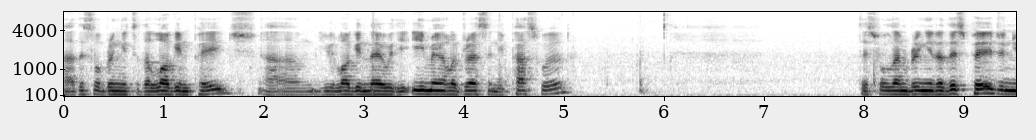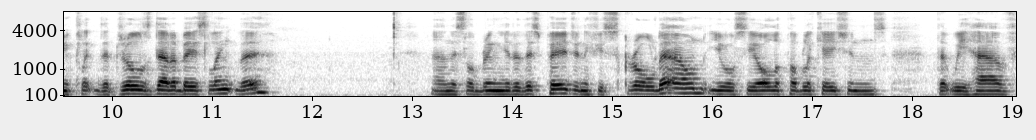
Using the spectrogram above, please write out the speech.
Uh, this will bring you to the login page. Um, you log in there with your email address and your password. This will then bring you to this page and you click the drills database link there and this will bring you to this page and if you scroll down you will see all the publications that we have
